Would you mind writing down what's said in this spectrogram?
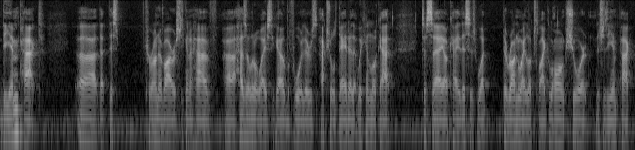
the impact uh, that this coronavirus is going to have uh, has a little ways to go before there's actual data that we can look at to say, okay, this is what the runway looks like, long, short, this is the impact,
